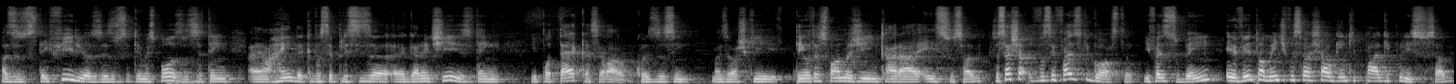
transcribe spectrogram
às vezes você tem filho, às vezes você tem uma esposa, você tem é, a renda que você precisa é, garantir, você tem hipoteca, sei lá, coisas assim. Mas eu acho que tem outras formas de encarar isso, sabe? Se você, acha, você faz o que gosta e faz isso bem, eventualmente você vai achar alguém que pague por isso, sabe?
